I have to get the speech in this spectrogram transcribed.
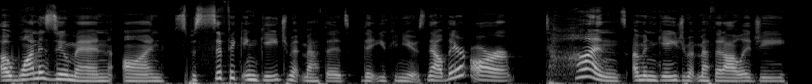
I want to zoom in on specific engagement methods that you can use. Now, there are tons of engagement methodology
